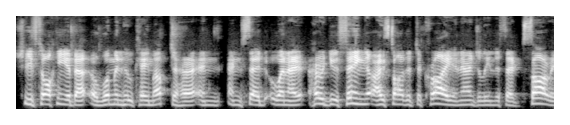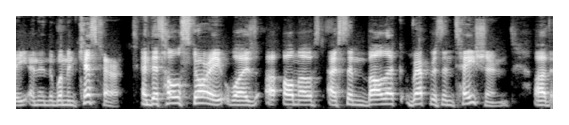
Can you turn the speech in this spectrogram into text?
she's talking about a woman who came up to her and, and said, When I heard you sing, I started to cry. And Angelina said, Sorry. And then the woman kissed her. And this whole story was uh, almost a symbolic representation of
